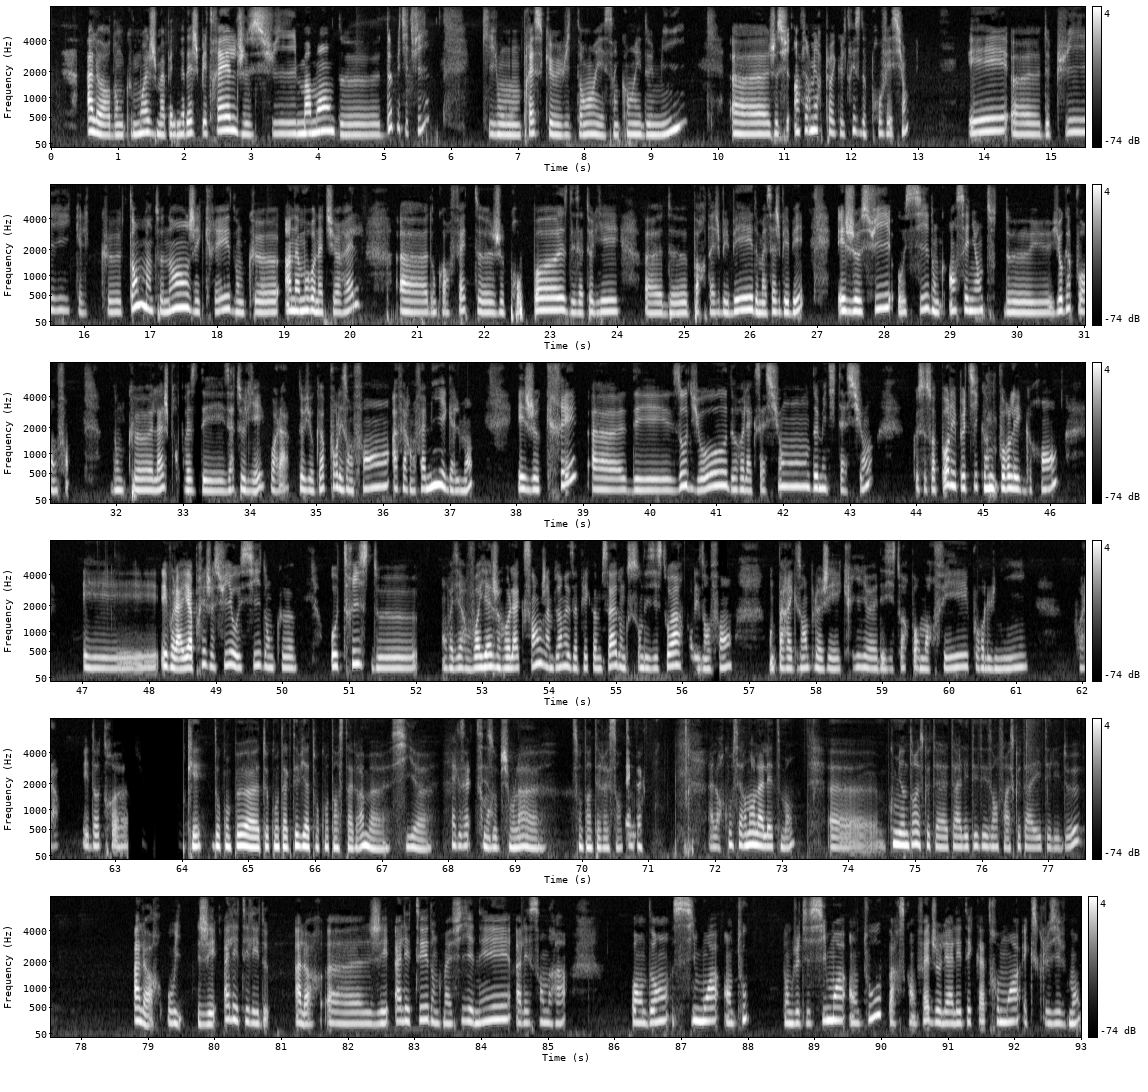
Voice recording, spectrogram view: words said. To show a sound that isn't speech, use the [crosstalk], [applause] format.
Alors, donc moi je m'appelle Nadège Petrel, je suis maman de deux petites filles qui ont presque 8 ans et 5 ans et demi. Euh, je suis infirmière puricultrice de profession et euh, depuis quelques temps maintenant, j'ai créé donc euh, un amour au naturel. Euh, donc en fait, euh, je propose des ateliers de portage bébé, de massage bébé, et je suis aussi donc enseignante de yoga pour enfants. Donc là, je propose des ateliers, voilà, de yoga pour les enfants, à faire en famille également. Et je crée des audios de relaxation, de méditation, que ce soit pour les petits [laughs] comme pour les grands. Et, et voilà. Et après, je suis aussi donc euh, autrice de, on va dire, voyages relaxants. J'aime bien les appeler comme ça. Donc, ce sont des histoires pour les enfants. Donc, par exemple, j'ai écrit euh, des histoires pour Morphée, pour Luni, voilà, et d'autres. euh, Ok, donc on peut te contacter via ton compte Instagram si exactement. ces options-là sont intéressantes. Exact. Alors concernant l'allaitement, euh, combien de temps est-ce que tu as, allaité tes enfants? Est-ce que tu as allaité les deux? Alors, oui, j'ai allaité les deux. Alors, euh, j'ai allaité donc ma fille aînée, Alessandra, pendant six mois en tout. Donc, je dis six mois en tout parce qu'en fait, je l'ai allaité quatre mois exclusivement.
